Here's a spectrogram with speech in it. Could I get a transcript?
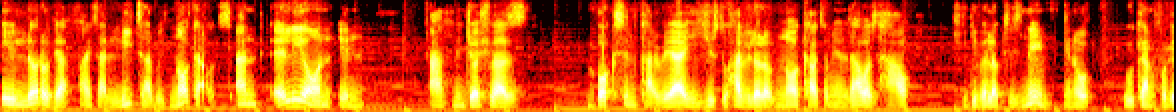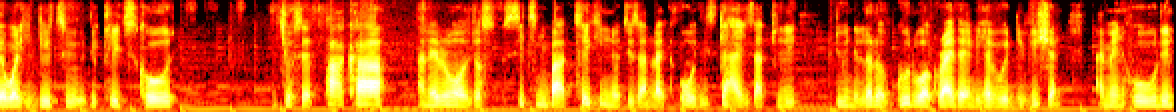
a lot of their fights are littered with knockouts. And early on in Anthony Joshua's boxing career, he used to have a lot of knockouts. I mean, that was how he developed his name. You know, we can forget what he did to the Klitschko, Joseph Parker, and everyone was just sitting back, taking notice, and like, oh, this guy is actually doing a lot of good work right there in the heavyweight division. I mean, holding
